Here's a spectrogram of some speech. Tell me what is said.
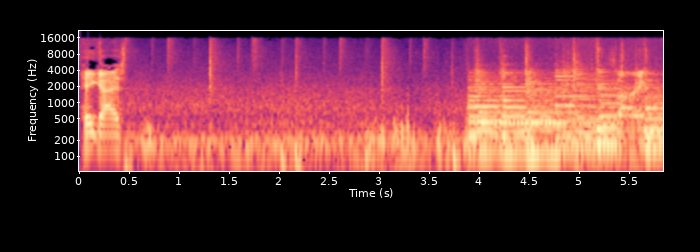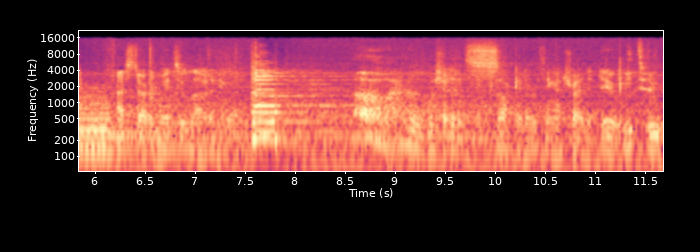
Hey guys. Sorry, I started way too loud anyway. Oh, I really wish I didn't suck at everything I tried to do. Me too.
